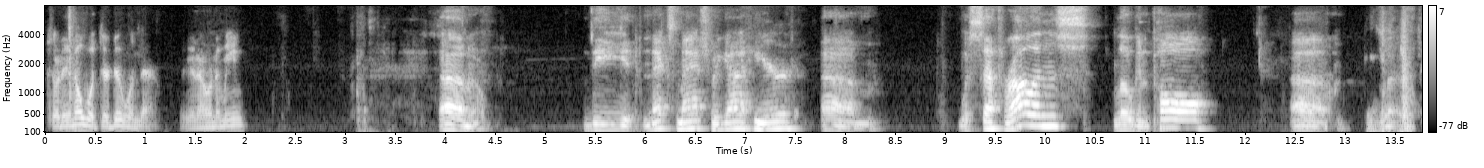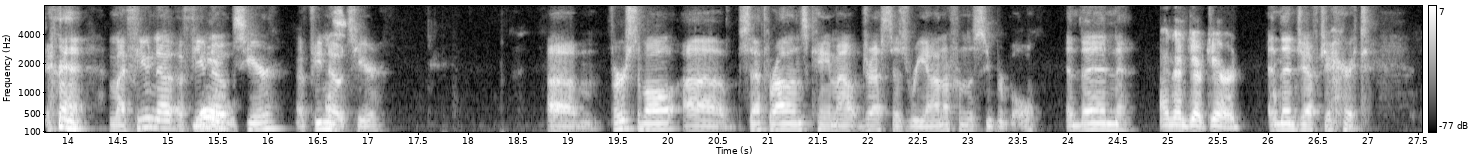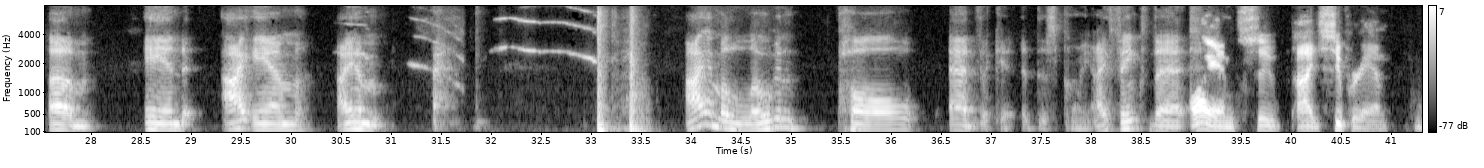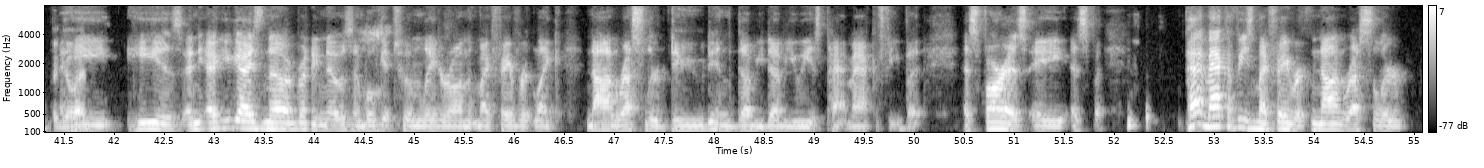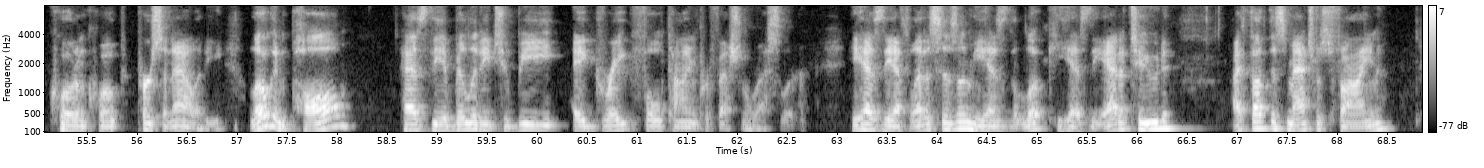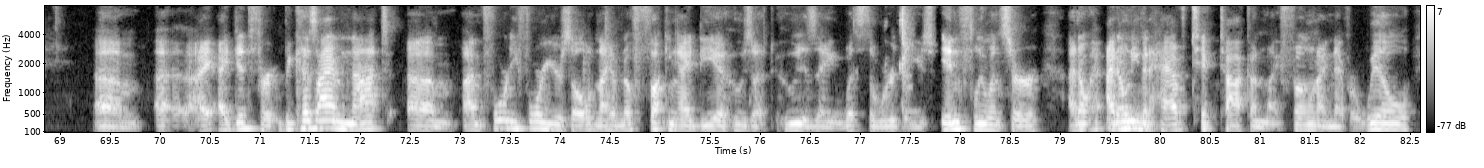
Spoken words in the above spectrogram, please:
So they know what they're doing there. You know what I mean? Um, the next match we got here um, was Seth Rollins, Logan Paul. Um, my few note, a few Whoa. notes here, a few notes here. Um, first of all, uh, Seth Rollins came out dressed as Rihanna from the Super Bowl, and then And then Jeff Jarrett. and then Jeff Jarrett. Um, and I am, I am, I am a Logan Paul advocate at this point. I think that I am su- I super am. But go ahead. he he is, and uh, you guys know, everybody knows, and we'll get to him later on. That my favorite like non wrestler dude in the WWE is Pat McAfee. But as far as a as Pat McAfee is my favorite non wrestler quote unquote personality. Logan Paul has the ability to be a great full time professional wrestler. He has the athleticism, he has the look, he has the attitude. I thought this match was fine. Um I, I i did for because i am not um i'm 44 years old and i have no fucking idea who's a who is a what's the word they use? Influencer. I don't i don't even have tiktok on my phone. I never will.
